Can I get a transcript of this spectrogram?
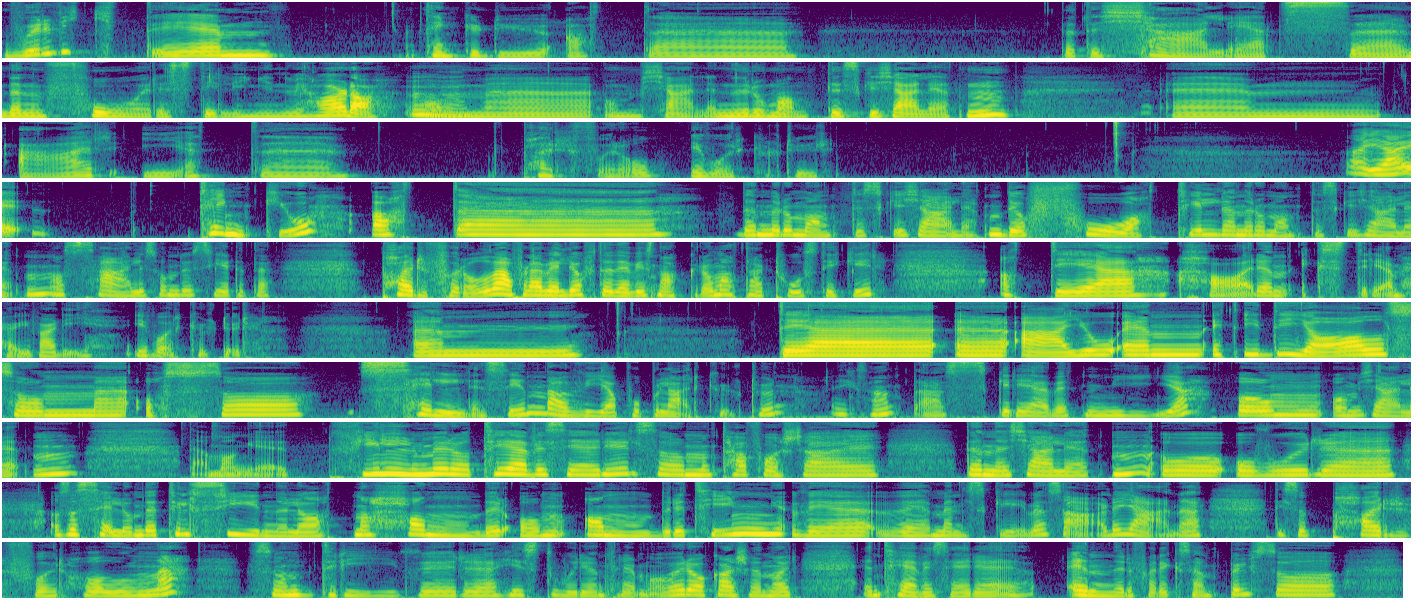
Hvor viktig mm, tenker du at eh, dette kjærlighets... Uh, denne forestillingen vi har da, mm. om, eh, om den romantiske kjærligheten, eh, er i et parforhold i vår kultur? Jeg tenker jo at uh, den romantiske kjærligheten, det å få til den romantiske kjærligheten, og særlig som du sier dette parforholdet, for det er veldig ofte det vi snakker om, at det er to stykker, at det har en ekstrem høy verdi i vår kultur. Um, det uh, er jo en, et ideal som også selges inn da, via populærkulturen. Det er skrevet mye om, om, kjærligheten. Det er mange filmer og TV-serier som tar for seg denne kjærligheten. Og, og hvor eh, altså Selv om det tilsynelatende handler om andre ting ved, ved, menneskelivet, så er det gjerne disse parforholdene som driver eh, historien fremover. Og kanskje når en TV-serie ender, f.eks., så,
